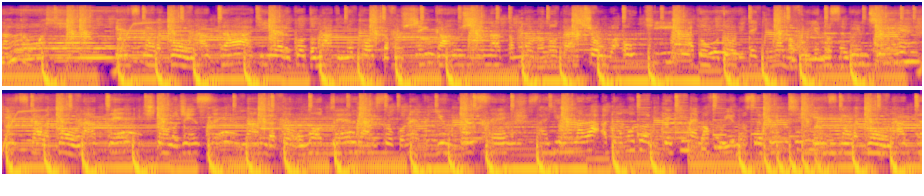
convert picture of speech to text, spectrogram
なんかおかしい。いつからこうなった？消えることなく残い真冬のセブンティーンいつからこうなった。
